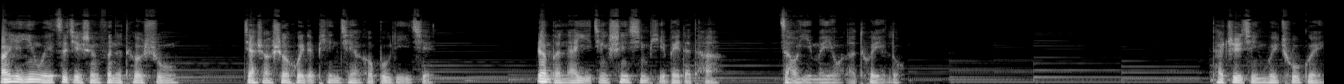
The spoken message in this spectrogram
而也因为自己身份的特殊，加上社会的偏见和不理解，让本来已经身心疲惫的他，早已没有了退路。他至今未出柜，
